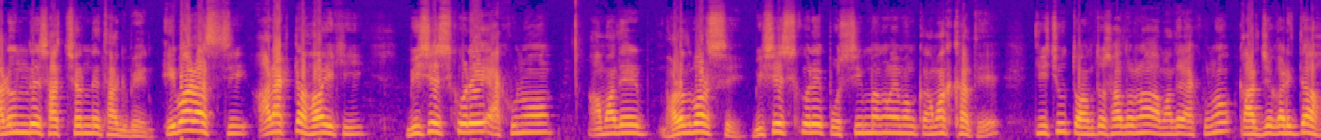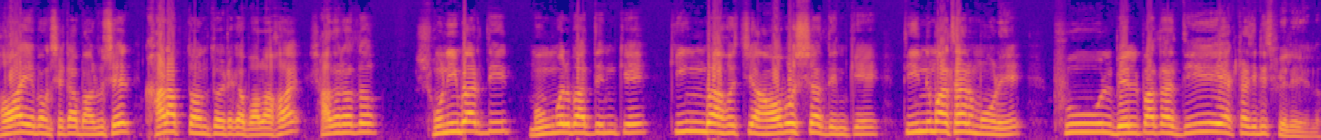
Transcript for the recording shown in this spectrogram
আনন্দে, স্বাচ্ছন্দ্যে থাকবেন। এবার আসছি আর একটা হয় কি, বিশেষ করে এখনও আমাদের ভারতবর্ষে, বিশেষ করে পশ্চিমবাংলা এবং কামাখ্যাতে কিছু তন্ত্র সাধনা আমাদের এখনও কার্যকারিতা হয় এবং সেটা মানুষের খারাপ তন্ত্র এটাকে বলা হয়। সাধারণত শনিবার দিন, মঙ্গলবার দিনকে কিংবা হচ্ছে অমাবস্যার দিনকে তিন মাথার মোড়ে ফুল, বেলপাতা দিয়ে একটা জিনিস ফেলে এলো।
